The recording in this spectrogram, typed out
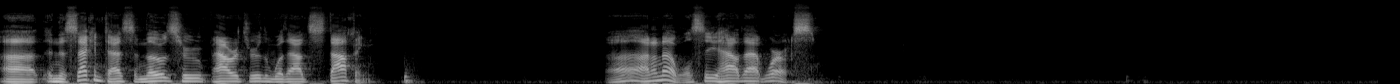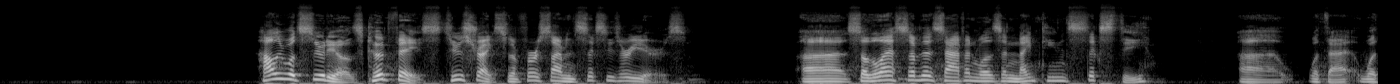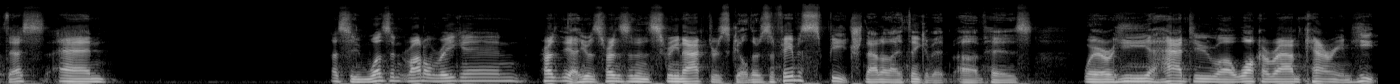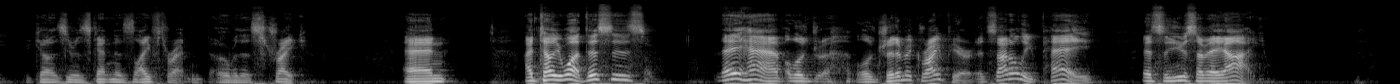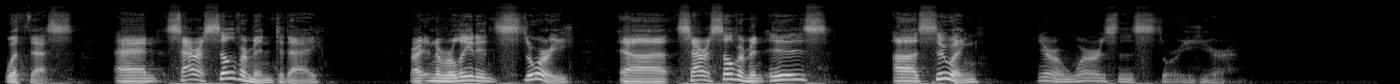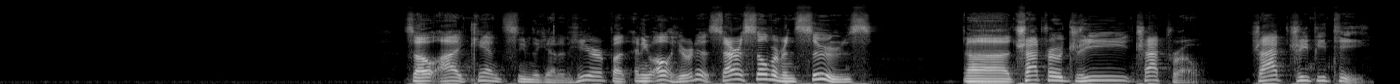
uh, in the second test, and those who powered through them without stopping. Uh, I don't know. We'll see how that works. Hollywood studios could face two strikes for the first time in 63 years. Uh, so the last time this happened was in 1960 uh, with that with this, and let's see, wasn't Ronald Reagan? Pres- Yeah, he was president of the Screen Actors Guild. There's a famous speech, now that I think of it, of his where he had to uh, walk around carrying heat because he was getting his life threatened over this strike. And I tell you what, this is they have a, leg- legitimate gripe here. It's not only pay, it's the use of AI with this. And Sarah Silverman today, right, in a related story, uh, Sarah Silverman is uh, suing. Here, where is this story here? So I can't seem to get it here, but anyway, oh, here it is. Sarah Silverman sues uh, ChatPro G ChatPro, Chat GPT,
